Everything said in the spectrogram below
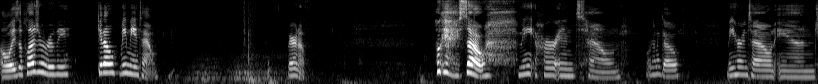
Always a pleasure, Ruby. Kiddo, meet me in town. Fair enough. Okay, so meet her in town. We're gonna go meet her in town and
